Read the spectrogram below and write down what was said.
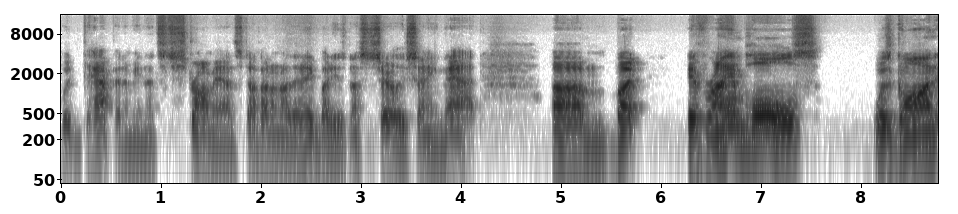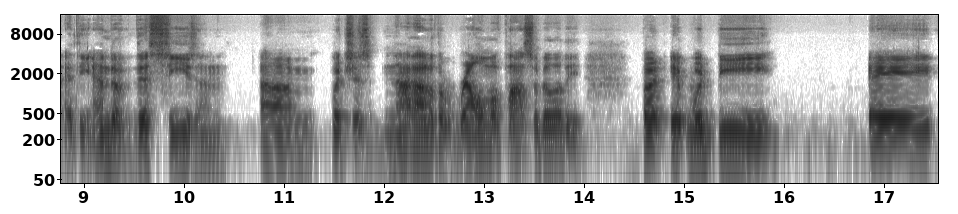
would happen. I mean, that's straw man stuff. I don't know that anybody is necessarily saying that. Um, but if Ryan Poles was gone at the end of this season, um, which is not out of the realm of possibility, but it would be a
